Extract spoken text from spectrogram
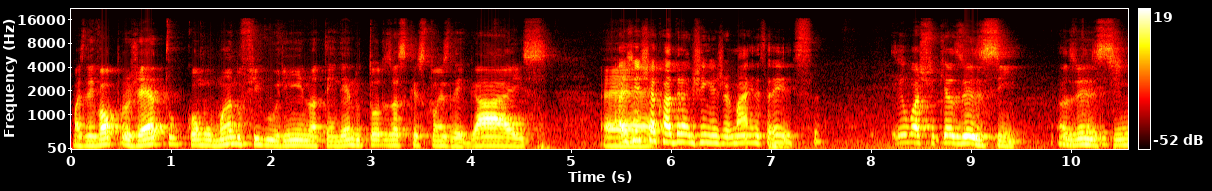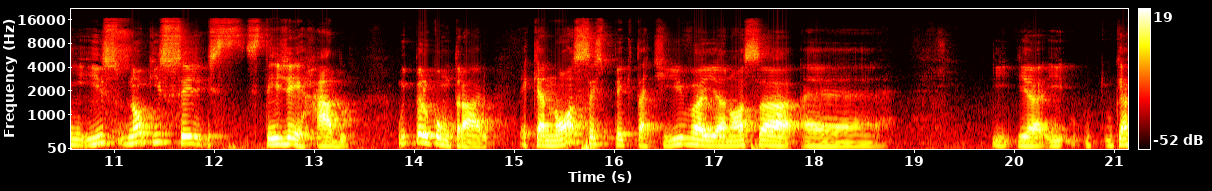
mas levar o projeto como mando figurino, atendendo todas as questões legais. É... A gente é quadradinho demais, é isso? Eu acho que às vezes sim. Às Entendi. vezes sim. Isso, não que isso seja, esteja errado. Muito pelo contrário. É que a nossa expectativa e a nossa. É e, e, e, o que a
